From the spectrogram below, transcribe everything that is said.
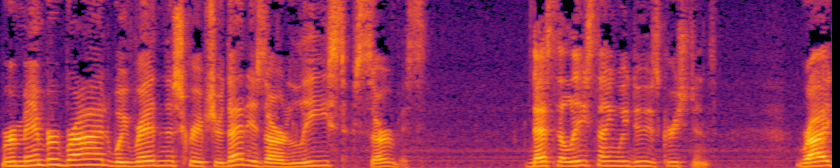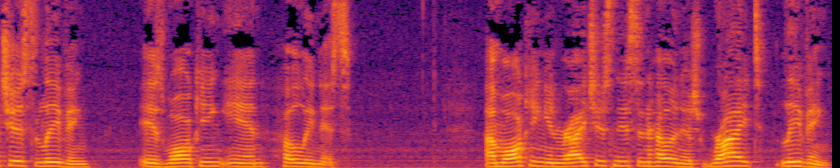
Remember, bride, we read in the scripture that is our least service. That's the least thing we do as Christians. Righteous living is walking in holiness. I'm walking in righteousness and holiness, right living.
